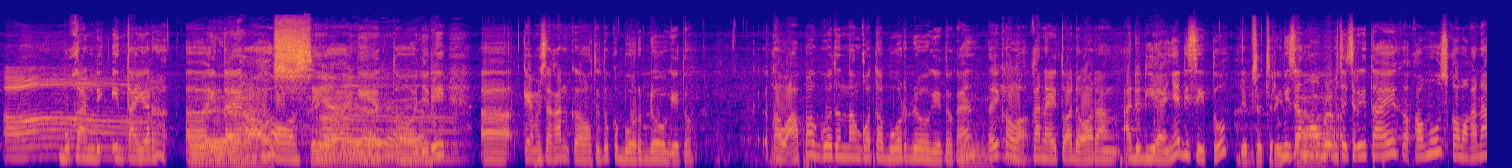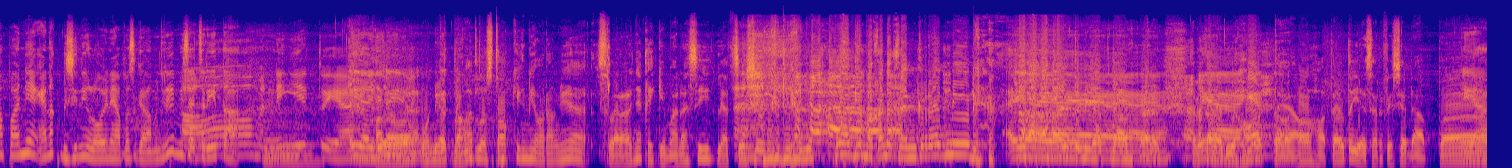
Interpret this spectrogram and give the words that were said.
Oh. bukan di entire uh, entire house. house, ya iya, gitu. iya, iya. Jadi uh, kayak misalkan ke waktu itu ke Bordeaux gitu. Tahu apa gue tentang kota Bordeaux gitu kan? Tapi kalau karena itu ada orang ada dianya di situ, Hmm. Dia bisa cerita. bisa ngobrol, bisa cerita. "Eh, kamu suka makan apa nih? Yang enak di sini loh ini apa segala macam. Jadi bisa cerita. Oh, mending gitu ya. Iya, Kalau jadi mau niat gitu. banget lo stalking nih orangnya seleranya kayak gimana sih? Lihat sosial medianya. Wah dia makannya keren-keren nih. Iya, iya, itu iya, niat iya, banget. iya. Tapi kalau Iya, di gitu. hotel, hotel tuh ya servisnya dapet. Iya.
